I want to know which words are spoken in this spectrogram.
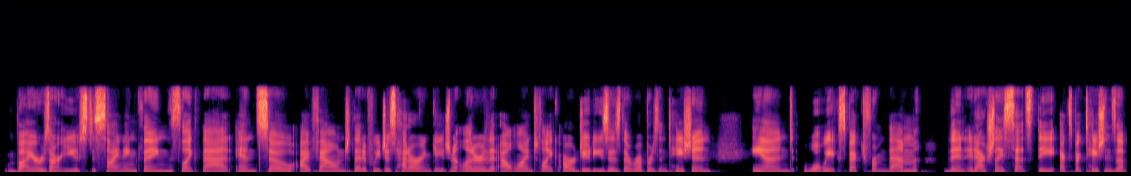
buyers aren't used to signing things like that. And so I found that if we just had our engagement letter that outlined like our duties as their representation and what we expect from them, then it actually sets the expectations up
